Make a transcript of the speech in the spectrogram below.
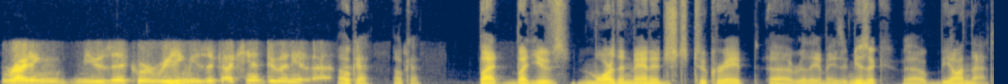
writing music or reading music, I can't do any of that. Okay, okay, but but you've more than managed to create uh, really amazing music uh, beyond that.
